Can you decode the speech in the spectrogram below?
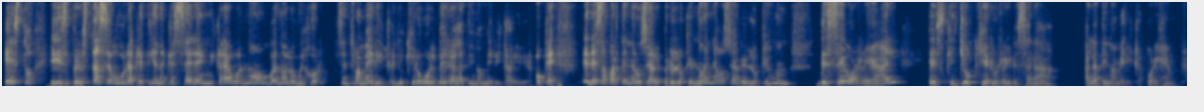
Esto, y dice, pero ¿estás segura que tiene que ser en Nicaragua? No, bueno, a lo mejor Centroamérica, yo quiero volver a Latinoamérica a vivir. Ok, en esa parte es negociable, pero lo que no es negociable, lo que es un deseo real, es que yo quiero regresar a, Latinoamérica, por ejemplo.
